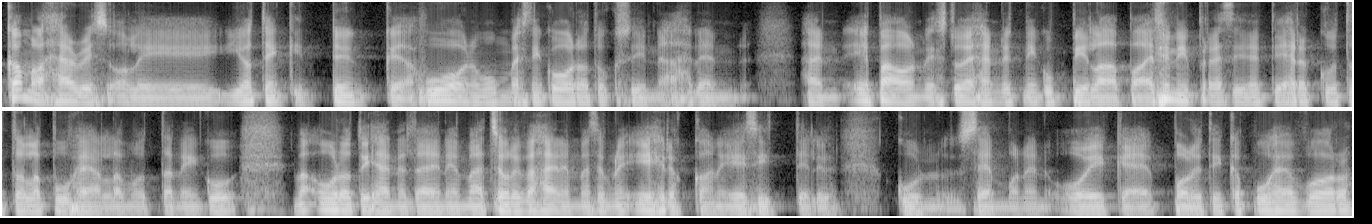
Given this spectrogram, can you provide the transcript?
Kamala Harris oli jotenkin tönkkö ja huono. Mun mielestä niin odotuksiin nähden hän epäonnistui. Hän nyt niin kuin pilaa Bidenin presidenttiehdokkuutta tuolla puheella, mutta niin kuin mä odotin häneltä enemmän. Että se oli vähän enemmän semmoinen ehdokkaan esittely kuin semmoinen oikea politiikkapuheenvuoro.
